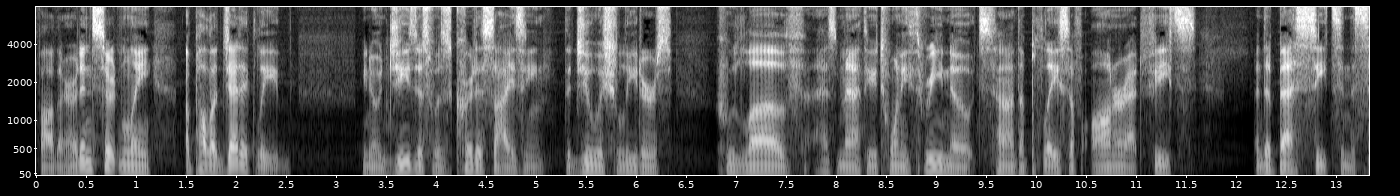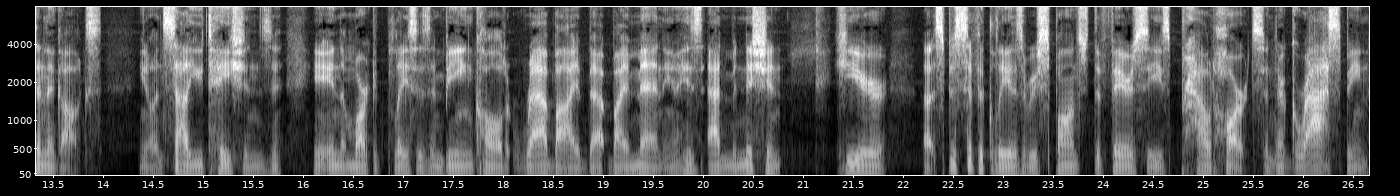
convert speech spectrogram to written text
fatherhood and certainly apologetically you know Jesus was criticizing the Jewish leaders who love as Matthew 23 notes uh, the place of honor at feasts and the best seats in the synagogues you know, and salutations in, in the marketplaces and being called rabbi by, by men. You know, his admonition here uh, specifically as a response to the Pharisees' proud hearts and their grasping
